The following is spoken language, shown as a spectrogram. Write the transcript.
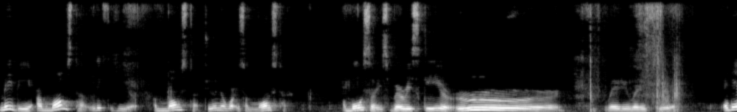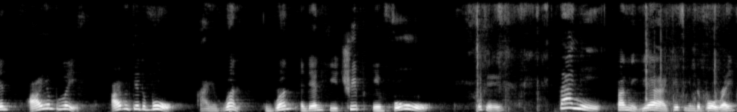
Maybe a monster lives here. A monster. Do you know what is a monster? A monster is very scared. Very, very scared. And then I am brave. I will get the ball. I run, run, and then he trip and fall. Okay. Bunny. Bunny, yeah, give him the ball, right?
